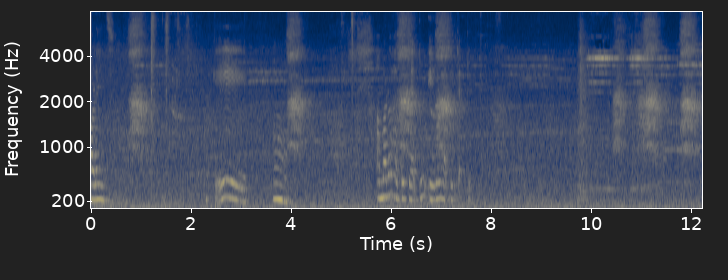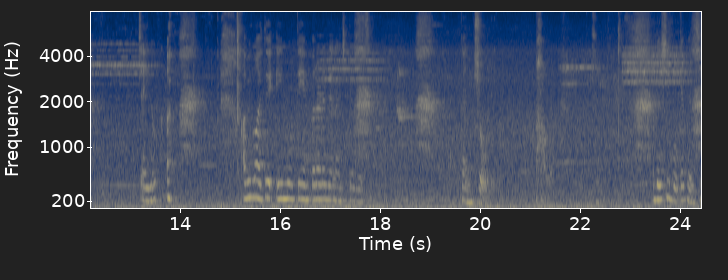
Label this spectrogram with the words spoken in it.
অরেঞ্জ ওকে আমারও হাতে ট্যাটু এরও হাতে ট্যাটু যাই হোক। আমি হয়তো এই মুহূর্তে এম্পারারের এনার্জিতে রয়েছি। কন্ট্রোল পাওয়ার বেশি বকে ফেলছি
